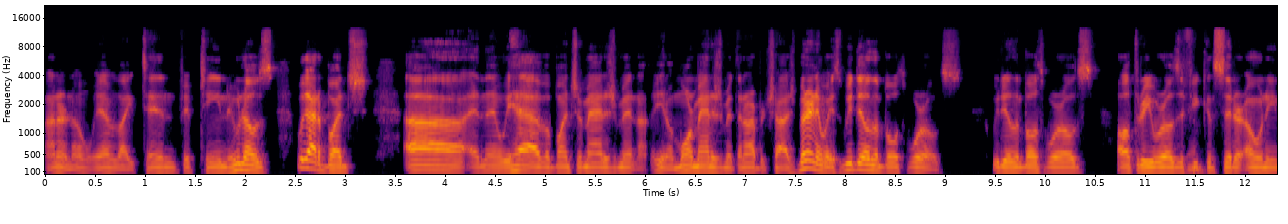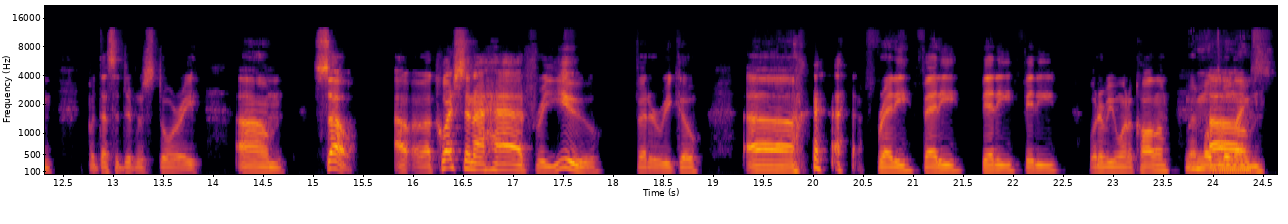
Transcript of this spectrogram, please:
I don't know. We have like 10, 15, who knows? We got a bunch. Uh, and then we have a bunch of management, you know, more management than arbitrage. But anyways, we deal in both worlds. We deal in both worlds all three worlds if yeah. you consider owning, but that's a different story. Um, so a, a question I had for you, Federico, uh, Freddie, Fetty, Fetty, Fitty, whatever you want to call him. My multiple Um, names.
